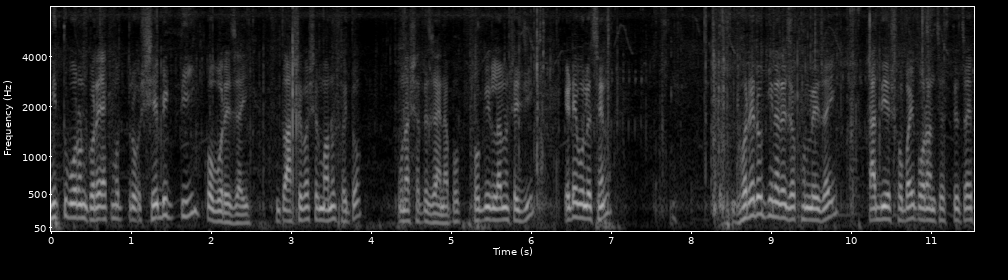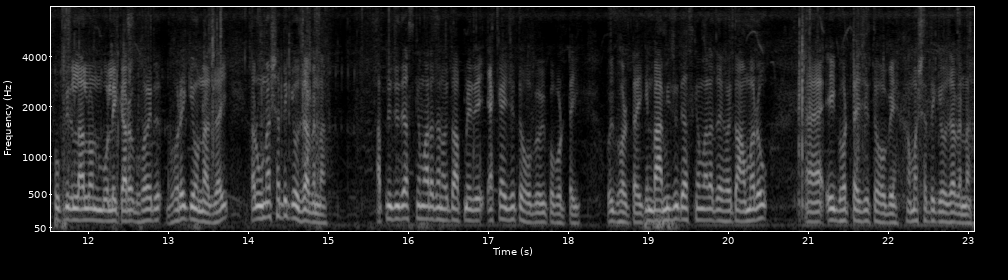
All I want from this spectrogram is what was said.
মৃত্যুবরণ করে একমাত্র, সে ব্যক্তি কবরে যায়। কিন্তু আশেপাশের মানুষ হয়তো ওনার সাথে যায় না। ফক- ফকির লালন সেজি এটাই বলেছেন, ঘরেরও কিনারে যখন লয়ে যায় কাঁদিয়ে সবাই পরাণ চেষ্টা চায়। ফকির লালন বলে কারও ঘরে ঘরে কেউ না যায়, কারণ ওনার সাথে কেউ যাবে না। আপনি যদি আজকে মারা যান, হয়তো আপনার একাই যেতে হবে ওই কবরটাই, ওই ঘরটাই। কিংবা আমি যদি আজকে মারা যাই, হয়তো আমারও এই ঘরটায় যেতে হবে, আমার সাথে কেউ যাবে না।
